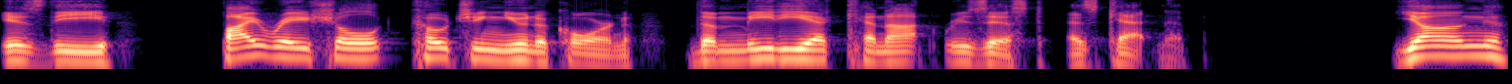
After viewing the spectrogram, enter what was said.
is the biracial coaching unicorn the media cannot resist as catnip. Young,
